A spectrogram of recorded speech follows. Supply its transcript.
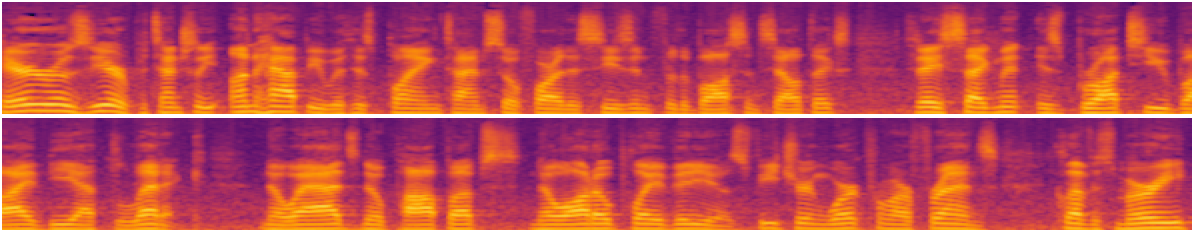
Terry Rozier potentially unhappy with his playing time so far this season for the Boston Celtics. Today's segment is brought to you by The Athletic. No ads, no pop ups, no autoplay videos, featuring work from our friends Clevis Murray,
